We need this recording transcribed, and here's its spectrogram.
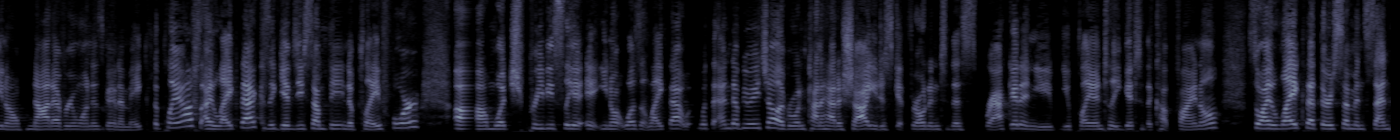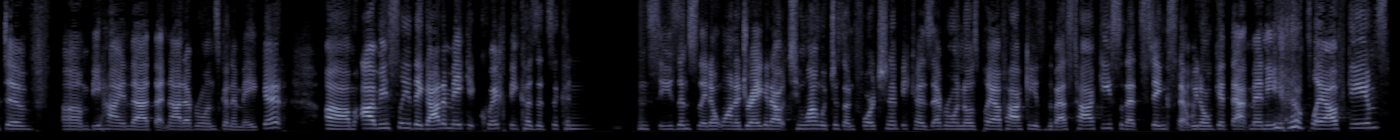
you know, not everyone is going to make the playoffs. I like that because it gives you something to play for, um, which previously, it, you know, it wasn't like that with the NWHL. Everyone kind of had a shot. You just get thrown into this bracket and you you play until you get to the Cup final. So I like that there's some incentive um, behind that. That not everyone's going to make it. Um, obviously, they got to make it quick because it's a con- season, so they don't want to drag it out too long, which is unfortunate because everyone knows playoff hockey is the best hockey. So that stinks Yeah. that we don't get that many playoff games.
